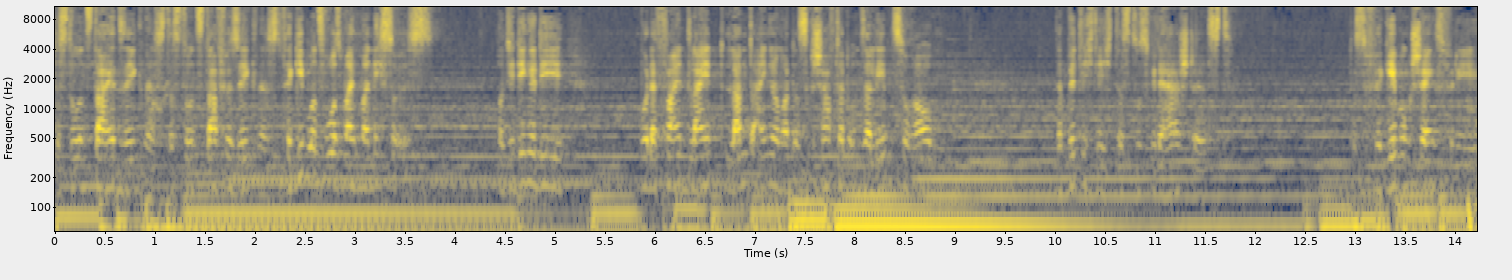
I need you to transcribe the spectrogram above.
dass du uns dahin segnest, dass du uns dafür segnest. Vergib uns, wo es manchmal nicht so ist. Und die Dinge, die, wo der Feind Land eingenommen hat, es geschafft hat, unser Leben zu rauben, dann bitte ich dich, dass du es wiederherstellst. Dass du Vergebung schenkst für die,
